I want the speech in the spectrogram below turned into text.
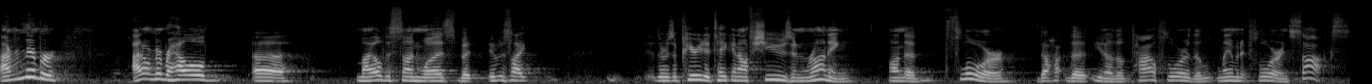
I remember, I don't remember how old uh, my oldest son was, but it was like there was a period of taking off shoes and running on the floor, the, the, you know, the tile floor, the laminate floor in socks.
